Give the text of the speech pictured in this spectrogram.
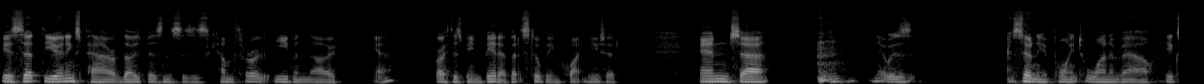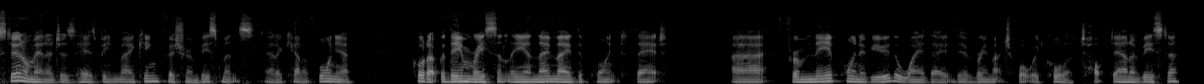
is that the earnings power of those businesses has come through, even though yeah, growth has been better, but it's still been quite muted. And uh, it was certainly a point one of our external managers has been making, Fisher Investments out of California. Caught up with them recently, and they made the point that uh, from their point of view, the way they, they're very much what we'd call a top down investor,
